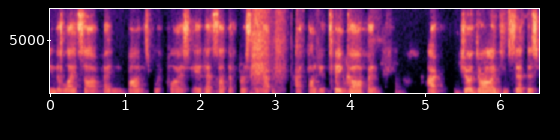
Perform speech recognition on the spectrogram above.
in the lights off, and Bond replies, "Hey, that's not the first thing I, I thought you'd take off." And I, Joe Darlington said this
